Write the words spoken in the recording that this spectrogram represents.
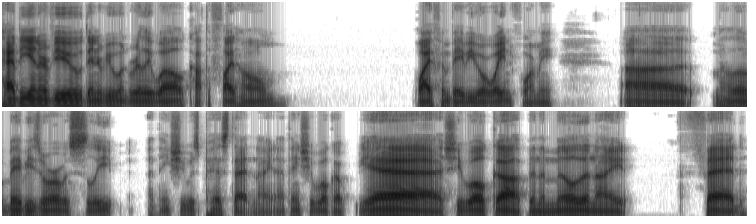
had the interview. The interview went really well. Caught the flight home. Wife and baby were waiting for me. Uh, my little baby Zora was asleep. I think she was pissed that night. I think she woke up. Yeah, she woke up in the middle of the night, fed,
